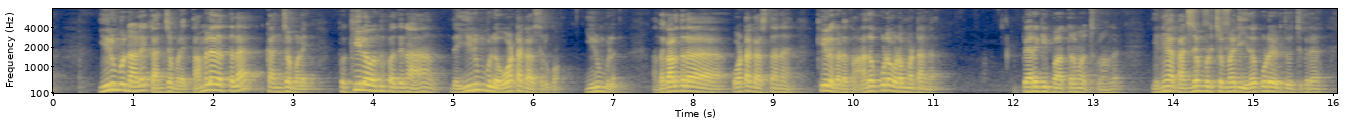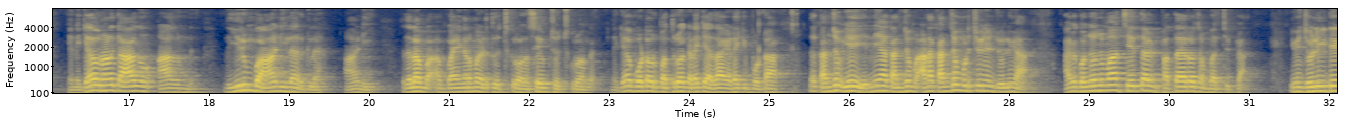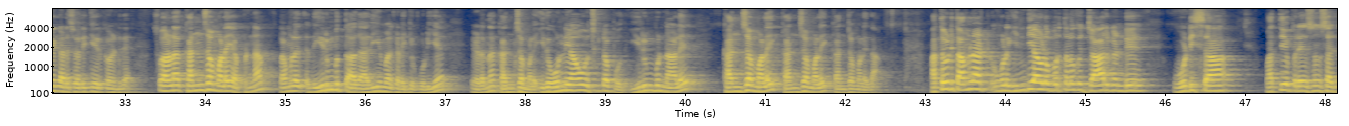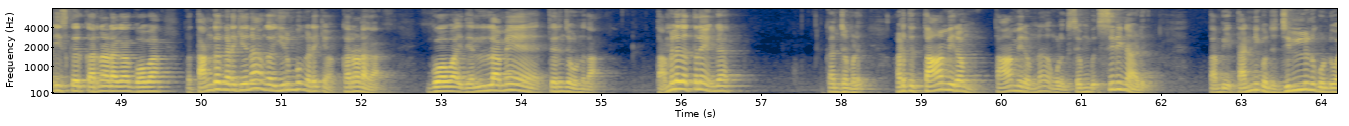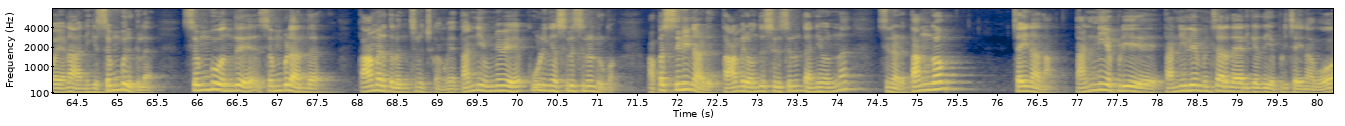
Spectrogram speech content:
இரும்புனாலே கஞ்சமலை. தமிழகத்தில் கஞ்சமலை. இப்போ கீழே வந்து பார்த்தீங்கன்னா இந்த இரும்பில் ஓட்டக்காசு காசு இருக்கும். இரும்பில். அந்த காலத்தில் ஓட்டக்காசு காசு தானே? கீழே கிடக்கும். அதை கூட விட மாட்டாங்க. பிறக்கி பாத்திரமாக வச்சுக்குவாங்க. என்னையா கஞ்சம் பிடிச்ச மாதிரி இதை கூட எடுத்து வச்சுக்கிறேன் என்னைக்காவது ஒரு நாளைக்கு ஆகும் ஆகும்னு. இந்த இரும்பு ஆணிலாம் இருக்குல்ல ஆணி. இதெல்லாம் ப பயங்கரமாக எடுத்து வச்சுக்குருவாங்க சேமித்து வச்சுக்குருவாங்க. என்னைக்கா போட்டால் ஒரு பத்து ரூபா கிடைக்காதா? இடைக்கு போட்டால் இந்த கஞ்சம் ஏ என்னையா கஞ்சம் ஆனால் கஞ்சம் பிடிச்சவனு சொல்லுவேன் அவன் கொஞ்சம் கொஞ்சமாக சேர்த்து அவன் பத்தாயிரரூவா சம்பாரிச்சிருப்பான். இவன் சொல்லிக்கிட்டே கடைசி வரைக்கும் இருக்க வேண்டியது ஸோ அதனால் கஞ்சமலை அப்படின்னா தமிழ் இந்த இரும்பு தாது அதிகமாக கிடைக்கக்கூடிய இடம் தான் கஞ்சமலை. இது ஒன்றையாகவும் வச்சுக்கிட்டா போதும். இரும்புனாலே கஞ்சமலை கஞ்சமலை கஞ்சமலை தான். மற்றபடி தமிழ்நாட்டில் உங்களுக்கு இந்தியாவில் பொறுத்தளவுக்கு ஜார்க்கண்டு ஒடிசா மத்திய பிரதேசம் சத்தீஸ்கர் கர்நாடகா கோவா இப்போ தங்கம் கிடைக்கிதுன்னா அங்கே இரும்பும் கிடைக்கும். கர்நாடகா கோவா இது எல்லாமே தெரிஞ்ச ஒன்று தான் தமிழகத்தில் எங்கே? கஞ்சமலை. அடுத்து தாமிரம் தாமிரம்னா உங்களுக்கு செம்பு சிலிநாடு. தம்பி தண்ணி கொஞ்சம் ஜில்லுன்னு கொண்டு வா. ஏன்னா நீங்கள் செம்பு இருக்குல்ல செம்பு வந்து செம்பில் அந்த தாமிரத்தில் இருந்துச்சுன்னு வச்சுக்கோங்க தண்ணி உண்மையே கூலிங்காக சிலு சிலுன்னு இருக்கும். அப்போ சிலிநாடு தாமிரம் வந்து சிலு சிலுன்னு தண்ணி வரும்னா சிலிநாடு. தங்கம் சைனா தான். தண்ணி எப்படி தண்ணியிலே மின்சாரம் தயாரிக்கிறது எப்படி சைனாவோ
